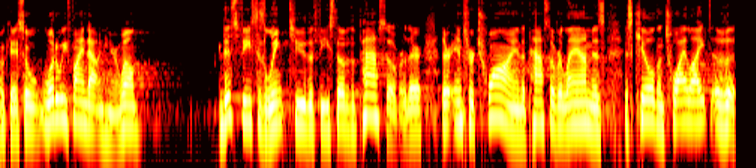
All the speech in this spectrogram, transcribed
Okay, so what do we find out in here? Well, this feast is linked to the feast of the Passover. They're, they're intertwined. The Passover lamb is, is killed in twilight of the,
